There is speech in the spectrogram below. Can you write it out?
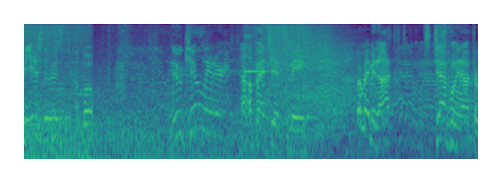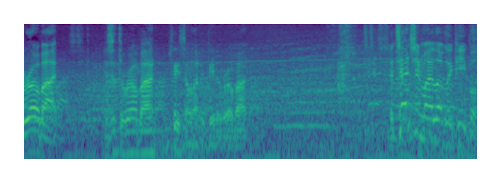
Yes, there is a boat. New kill leader. I'll bet you it's me. Or maybe not. It's definitely not the robot. Is it the robot? Please don't let it be the robot. Attention, my lovely people.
